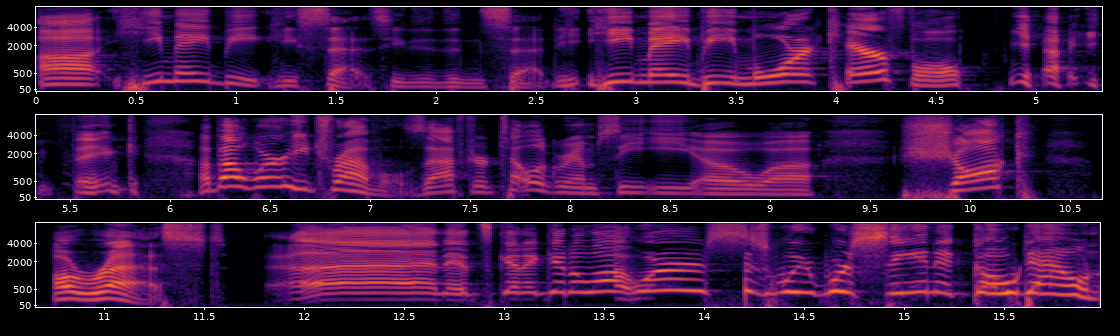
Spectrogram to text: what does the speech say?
uh, he may be, he says, he didn't said, he, he may be more careful, yeah, you think, about where he travels after Telegram CEO uh, shock arrest. and it's going to get a lot worse. We're, we're seeing it go down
